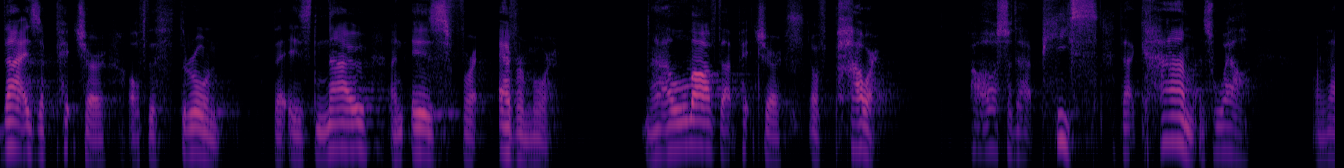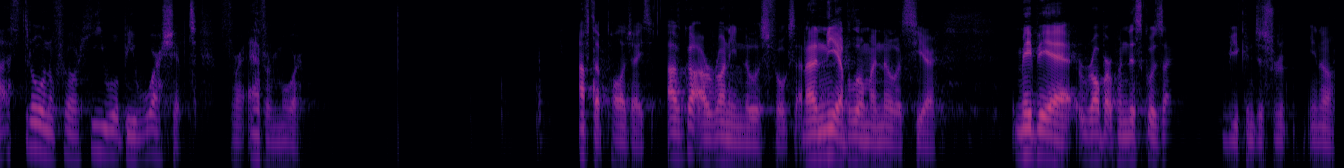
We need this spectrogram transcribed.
That is a picture of the throne that is now and is forevermore. And I love that picture of power, but also that peace, that calm as well, on that throne where he will be worshipped forevermore. I have to apologize. I've got a runny nose, folks, and I need to blow my nose here. Maybe, uh, Robert, when this goes out, you can just, you know,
